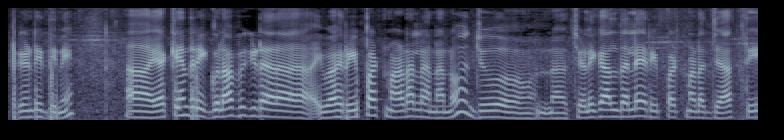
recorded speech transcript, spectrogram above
ಇಟ್ಕೊಂಡಿದ್ದೀನಿ. ಯಾಕೆಂದರೆ ಈ ಗುಲಾಬಿ ಗಿಡ ಇವಾಗ ರೀಪಾಟ್ ಮಾಡಲ್ಲ ನಾನು. ಜೂ ಚಳಿಗಾಲದಲ್ಲೇ ರೀಪಾಟ್ ಮಾಡೋದು ಜಾಸ್ತಿ.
